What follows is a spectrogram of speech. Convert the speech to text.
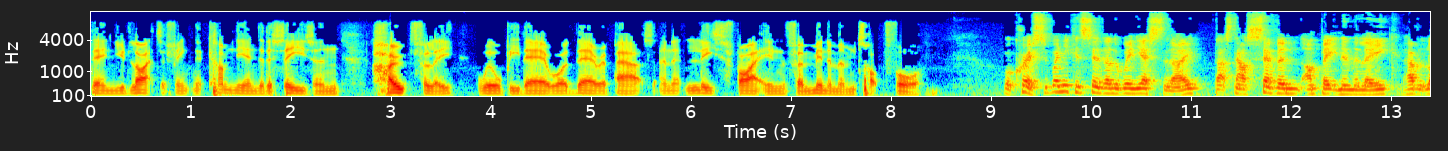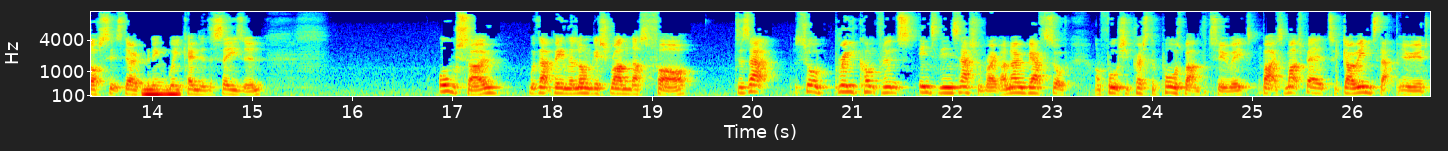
then you'd like to think that come the end of the season, hopefully will be there or thereabouts and at least fighting for minimum top four. Well, Chris, when you consider the win yesterday, that's now seven unbeaten in the league, haven't lost since the opening mm. weekend of the season. Also, with that being the longest run thus far, does that sort of breed confidence into the international break? I know we have to sort of unfortunately press the pause button for two weeks, but it's much better to go into that period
